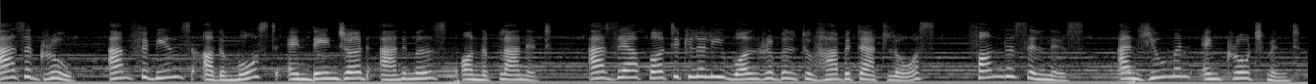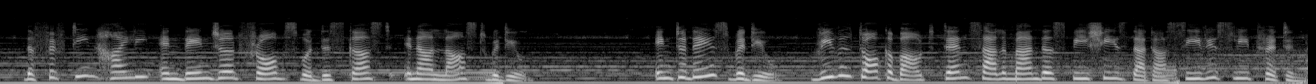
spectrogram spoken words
As a group, amphibians are the most endangered animals on the planet, as they are particularly vulnerable to habitat loss, fungus illness, and human encroachment. The 15 highly endangered frogs were discussed in our last video. In today's video, we will talk about 10 salamander species that are seriously threatened.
